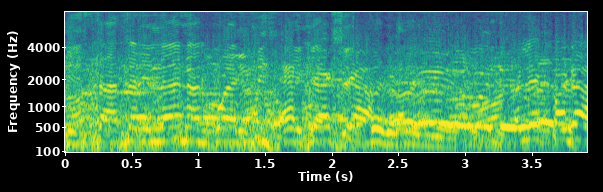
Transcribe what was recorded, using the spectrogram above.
পিস তাড়াতাড়ি নেন আর কয়েক পিস একটা একটা লেপাটা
